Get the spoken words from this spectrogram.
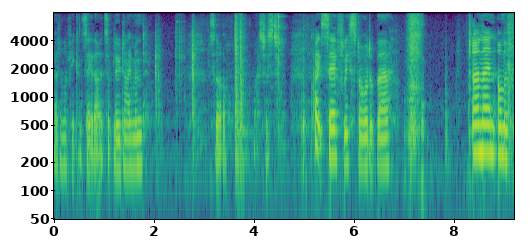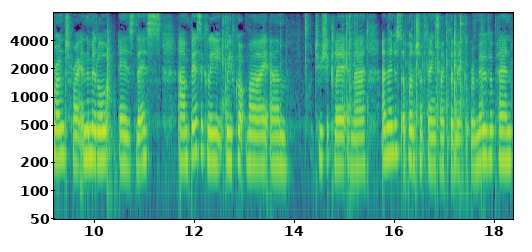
I don't know if you can see that, it's a blue diamond. So that's just quite safely stored up there. And then on the front, right in the middle, is this. Um, basically, we've got my um, Touche Éclat in there and then just a bunch of things like the makeup remover pen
